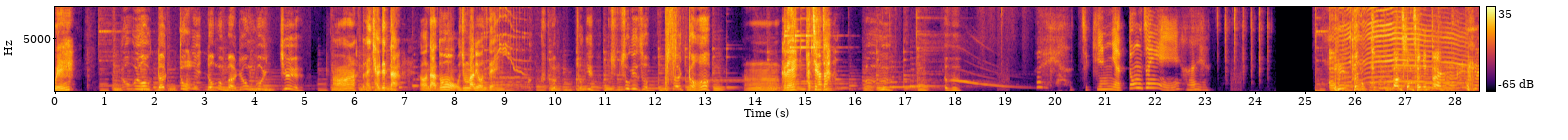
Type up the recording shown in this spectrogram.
왜? 형, 나 똥이 너무 마려운 거 있지? 어 아니, 잘 됐다 어 나도 오줌 마려운데 그럼 저기 숲속에서 쌀까? 음 그래 같이 가자 어, 어, 어. 김이야, 똥쟁이. 음, 배고파. 난 선생인데.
